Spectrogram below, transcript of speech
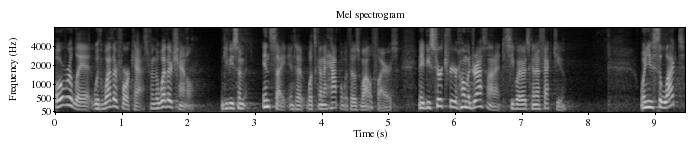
overlay it with weather forecasts from the Weather Channel, and give you some insight into what's going to happen with those wildfires. Maybe search for your home address on it to see whether it's going to affect you. When you select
